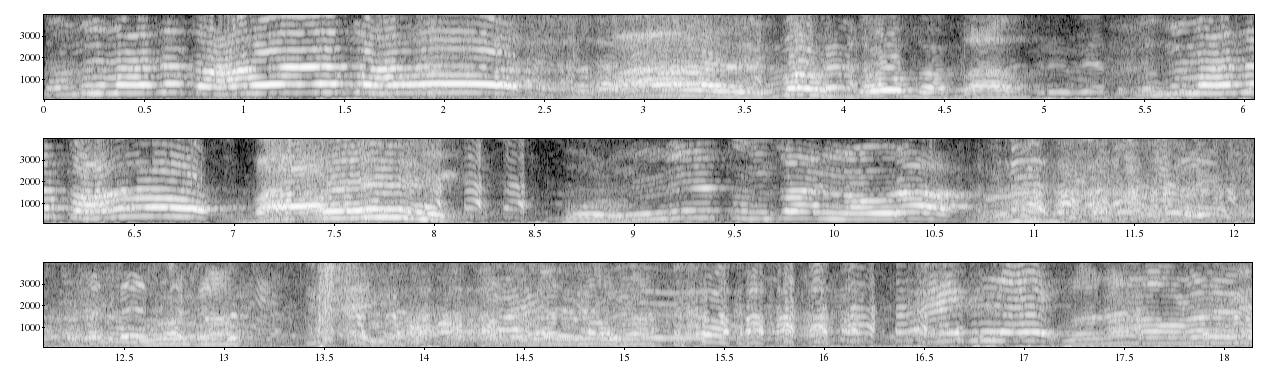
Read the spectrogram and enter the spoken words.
तुम्ही माझा भाव आहे भाव तुम्ही माझा भाव भाव मी तुमचा नवरा तुला सांग तुला नवरा तुला नवरा आहे?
